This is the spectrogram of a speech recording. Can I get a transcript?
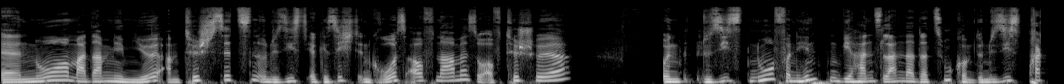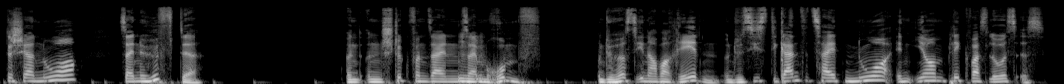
äh, nur Madame Mimieux am Tisch sitzen und du siehst ihr Gesicht in Großaufnahme, so auf Tischhöhe. Und du siehst nur von hinten, wie Hans Lander dazukommt. Und du siehst praktisch ja nur seine Hüfte und, und ein Stück von seinem, mhm. seinem Rumpf. Und du hörst ihn aber reden. Und du siehst die ganze Zeit nur in ihrem Blick, was los ist.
